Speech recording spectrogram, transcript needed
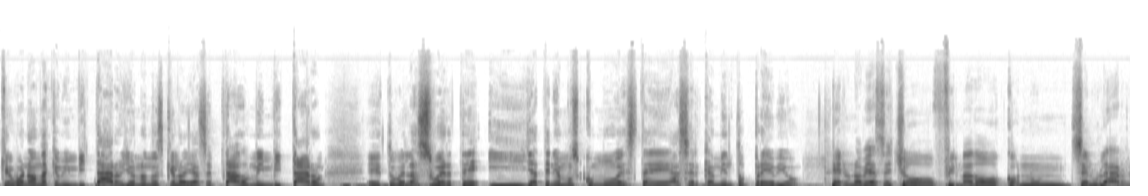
qué buena onda que me invitaron. Yo no, no es que lo haya aceptado, me invitaron, eh, tuve la suerte y ya teníamos como este acercamiento previo. Pero no habías hecho filmado con un celular.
